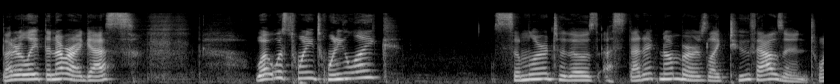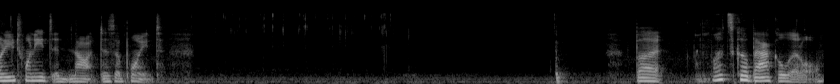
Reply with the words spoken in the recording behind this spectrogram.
better late than never, I guess. What was 2020 like? Similar to those aesthetic numbers like 2000, 2020 did not disappoint. But let's go back a little.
